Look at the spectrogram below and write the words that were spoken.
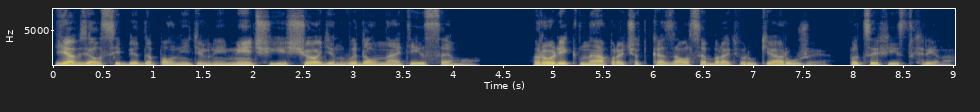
Я взял себе дополнительный меч, еще один выдал Нате и Сэму. Рорик напрочь отказался брать в руки оружие. Пацифист хренов.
